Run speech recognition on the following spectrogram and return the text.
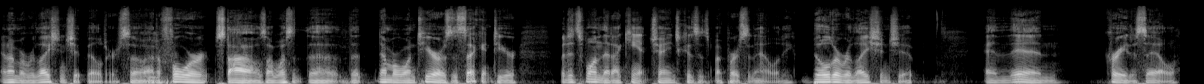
And I'm a relationship builder, so out of four styles, I wasn't the the number one tier. I was the second tier, but it's one that I can't change because it's my personality. Build a relationship and then create a sale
